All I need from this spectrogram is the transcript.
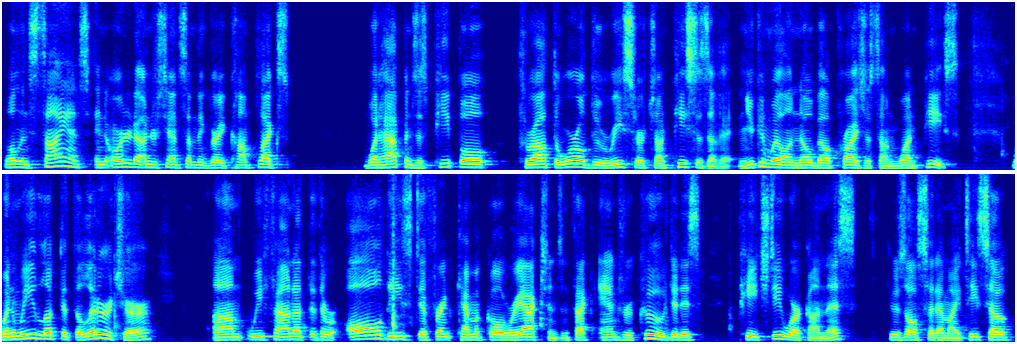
Well, in science, in order to understand something very complex, what happens is people throughout the world do research on pieces of it. And you can win a Nobel Prize just on one piece. When we looked at the literature, um, we found out that there were all these different chemical reactions. In fact, Andrew Koo did his PhD work on this. He was also at MIT. So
